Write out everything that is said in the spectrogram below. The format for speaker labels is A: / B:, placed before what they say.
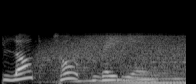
A: Blog Talk Radio.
